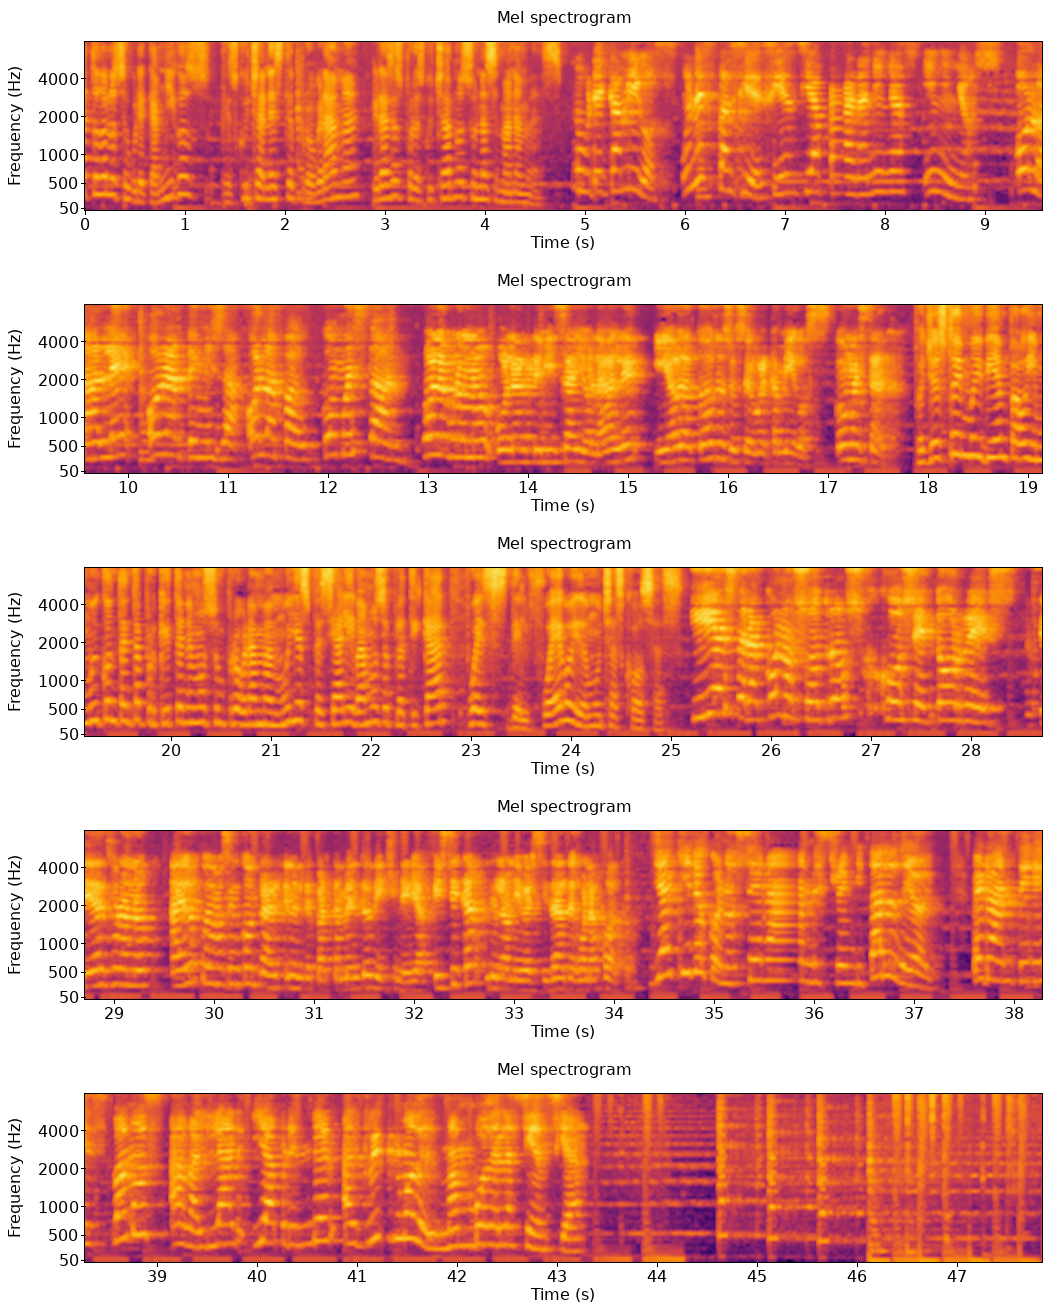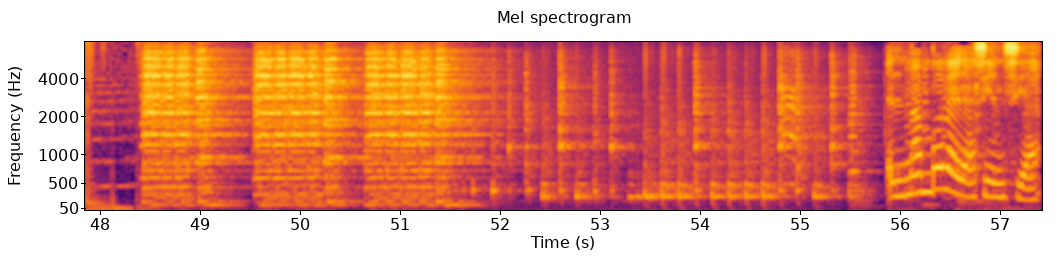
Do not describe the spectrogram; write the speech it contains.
Hola a todos los Eureka amigos que escuchan este programa. Gracias por escucharnos una semana más. Eureka, amigos. Un espacio de ciencia para niñas y niños. Hola Ale, hola Artemisa, hola Pau, ¿cómo están? Hola Bruno, hola Artemisa y hola Ale y hola a todos nuestros Eureka amigos. ¿Cómo están? Pues yo estoy muy bien, Pau, y muy contenta porque hoy tenemos un programa muy especial y vamos a platicar pues del fuego y de muchas cosas. Y estará con nosotros José Torres. Así es, Bruno. A él lo podemos encontrar en el Departamento de Ingeniería Física de la Universidad de Guanajuato. Ya quiero conocer a nuestro invitado de hoy. Pero antes vamos a bailar y aprender al ritmo del mambo de la ciencia. El mambo de la ciencia.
